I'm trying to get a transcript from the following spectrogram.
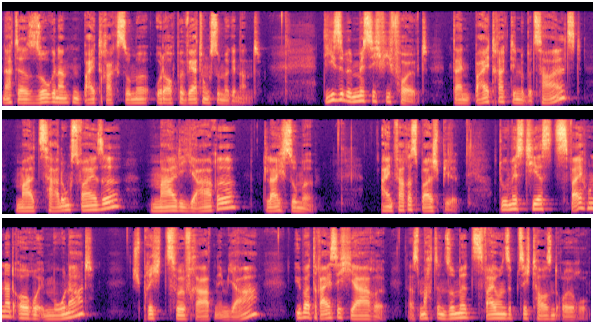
nach der sogenannten Beitragssumme oder auch Bewertungssumme genannt. Diese bemisst sich wie folgt. Dein Beitrag, den du bezahlst, mal Zahlungsweise, mal die Jahre, gleich Summe. Einfaches Beispiel. Du investierst 200 Euro im Monat, sprich 12 Raten im Jahr, über 30 Jahre. Das macht in Summe 72.000 Euro.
